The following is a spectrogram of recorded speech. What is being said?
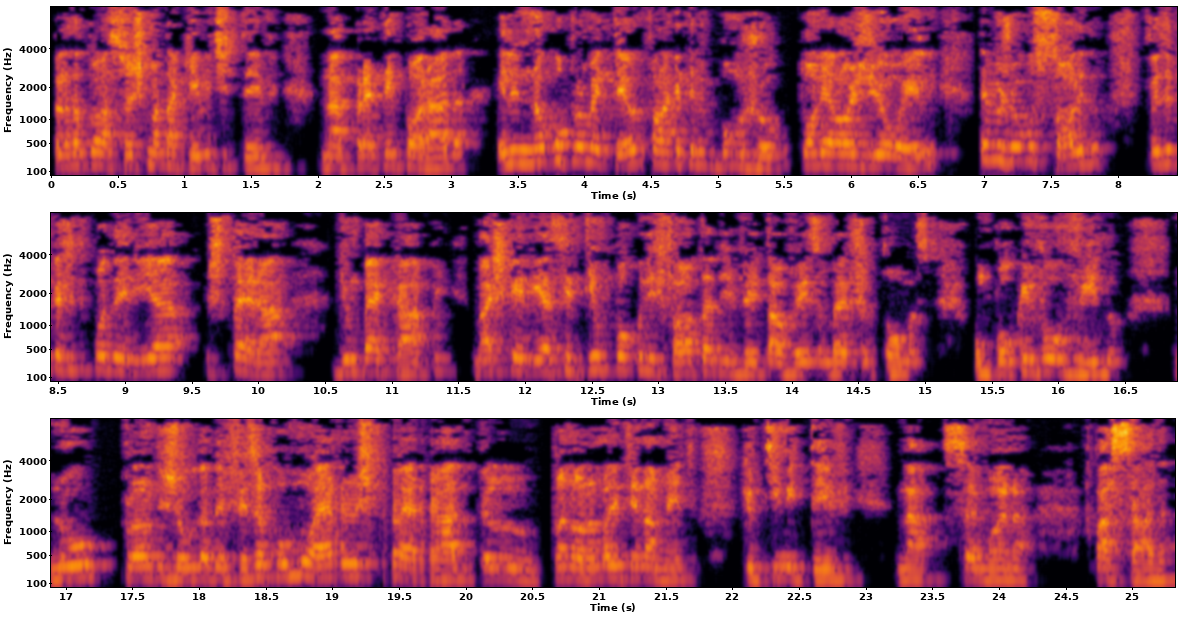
pelas atuações que o Matakevich teve na pré-temporada. Ele não comprometeu, falar que teve bom jogo, Tony elogiou ele, teve um jogo sólido, fez o que a gente poderia esperar de um backup, mas queria sentir um pouco de falta de ver talvez o Matthew Thomas um pouco envolvido no plano de jogo da defesa, como era o esperado pelo panorama de treinamento que o time teve na semana passada.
